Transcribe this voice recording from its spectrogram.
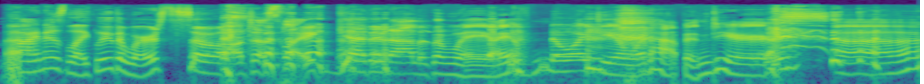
Mine is likely the worst, so I'll just like get it out of the way. I have no idea what happened here. Uh,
